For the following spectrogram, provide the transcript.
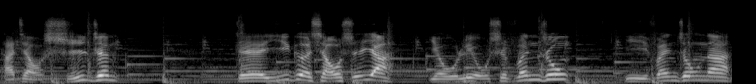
它叫时针。这一个小时呀，有六十分钟，一分钟呢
